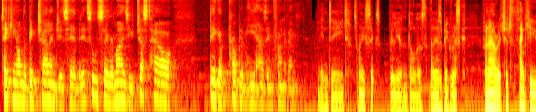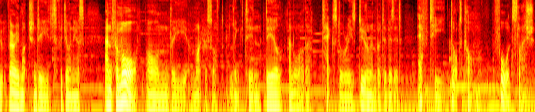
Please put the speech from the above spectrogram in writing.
taking on the big challenges here, but it also reminds you just how bigger problem he has in front of him. Indeed, $26 billion. That is a big risk. For now, Richard, thank you very much indeed for joining us. And for more on the Microsoft LinkedIn deal and all other tech stories, do remember to visit ft.com forward slash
